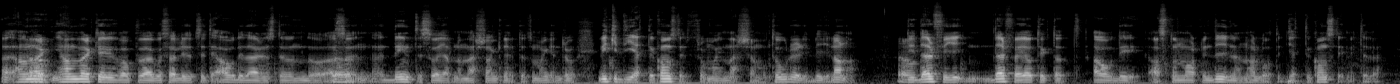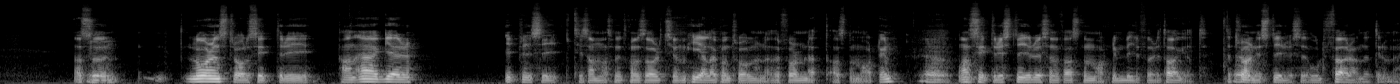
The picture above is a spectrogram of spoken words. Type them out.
Han, Ja. verk, han verkar ju vara på väg att sälja ut sig till Audi där en stund. Och, alltså, Ja. Det är inte så jävla Merca-anknutet som man kan tro. Vilket är jättekonstigt, för de har ju Merca-motorer i bilarna. Ja. Det är därför, därför jag tyckt att Audi Aston Martin-dealen har låtit jättekonstig i mitt huvud. Alltså, Mm. Lawrence Stroll sitter i... Han äger i princip tillsammans med ett konsortium hela kontrollen över Formel 1 Aston Martin. Ja. Och han sitter i styrelsen för Aston Martin bilföretaget. Jag tror Ja. han är styrelseordförande till och med.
